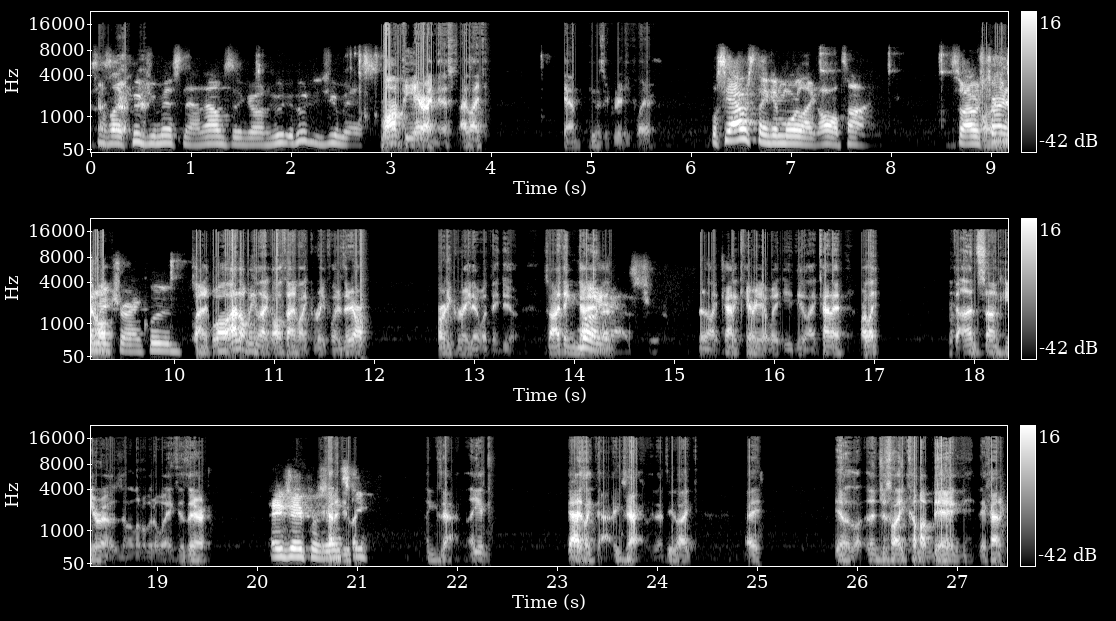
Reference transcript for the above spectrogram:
so it's like, who'd you miss now? Now I'm sitting going, who, who did you miss? Juan Pierre, I missed. I liked him. He was a gritty player. Well, see, I was thinking more like all time. So I was well, trying to make sure I included. Like, Well, I don't mean like all time like great players. They are already great at what they do. So I think guys well, yeah, that, that's true. They're like kind of carry out what you do, like kind of are like the unsung heroes in a little bit of way because they're AJ Pierzynski. Like, exactly, guys like that. Exactly. That do like, you know, just like come up big. They kind of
